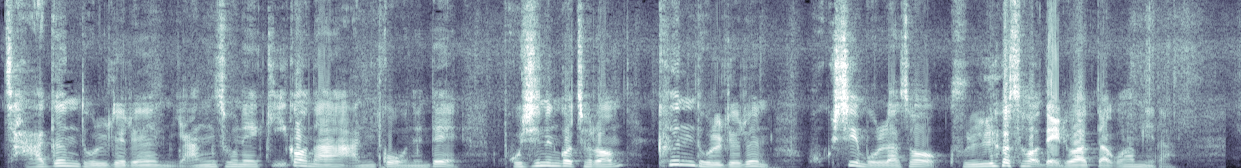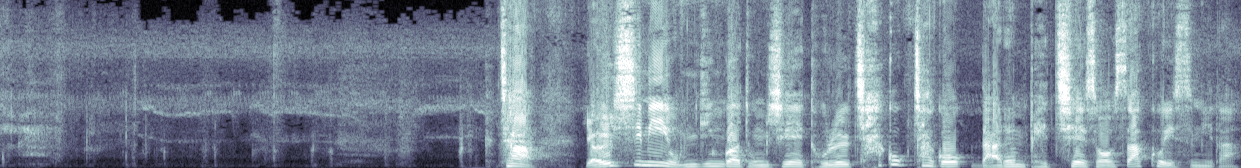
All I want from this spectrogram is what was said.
작은 돌들은 양손에 끼거나 안고 오는데 보시는 것처럼 큰 돌들은 혹시 몰라서 굴려서 내려왔다고 합니다. 자, 열심히 옮김과 동시에 돌을 차곡차곡 나름 배치해서 쌓고 있습니다.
